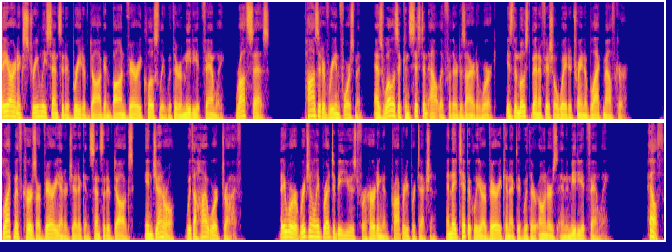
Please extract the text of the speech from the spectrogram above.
They are an extremely sensitive breed of dog and bond very closely with their immediate family, Roth says. Positive reinforcement, as well as a consistent outlet for their desire to work, is the most beneficial way to train a blackmouth cur. Blackmouth curs are very energetic and sensitive dogs, in general, with a high work drive. They were originally bred to be used for herding and property protection, and they typically are very connected with their owners and immediate family. Health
